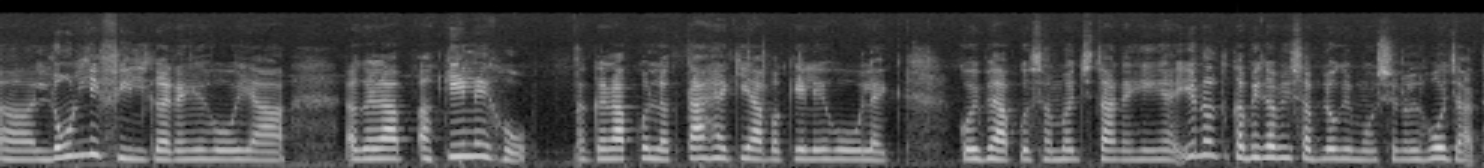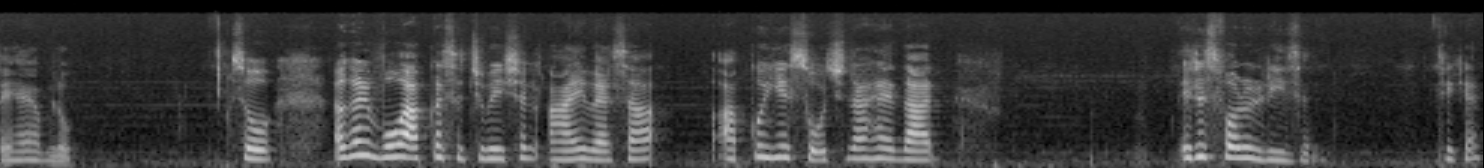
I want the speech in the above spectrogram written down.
लोनली uh, फील कर रहे हो या अगर आप अकेले हो अगर आपको लगता है कि आप अकेले हो लाइक like, कोई भी आपको समझता नहीं है यू you नो know, कभी कभी सब लोग इमोशनल हो जाते हैं हम लोग. सो so, अगर वो आपका सिचुएशन आए वैसा आपको ये सोचना है that it is for a reason ठीक है?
